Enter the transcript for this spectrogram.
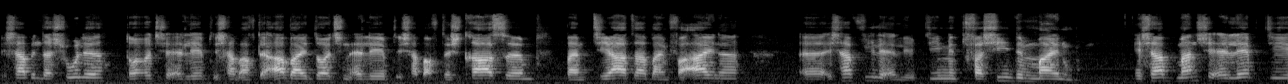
Ich habe in der Schule Deutsche erlebt, ich habe auf der Arbeit Deutschen erlebt, ich habe auf der Straße, beim Theater, beim Vereine. Äh, ich habe viele erlebt, die mit verschiedenen Meinungen. Ich habe manche erlebt, die,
